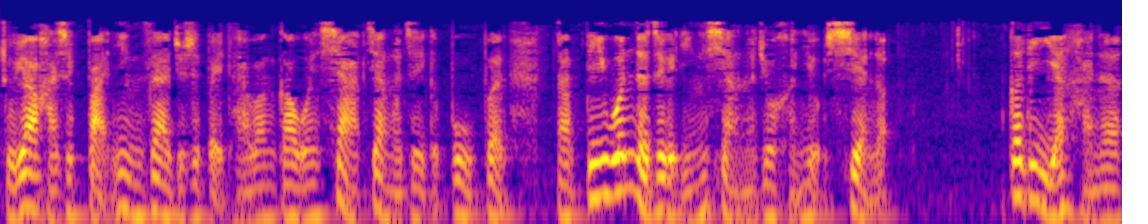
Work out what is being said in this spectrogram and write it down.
主要还是反映在就是北台湾高温下降的这个部分。那低温的这个影响呢，就很有限了。各地沿海呢，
